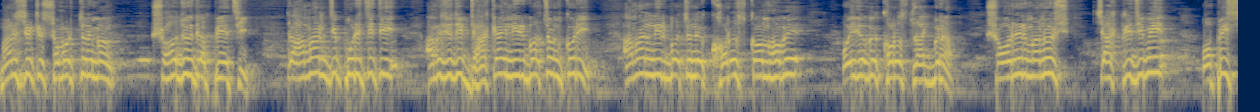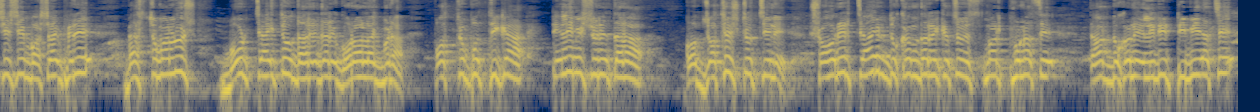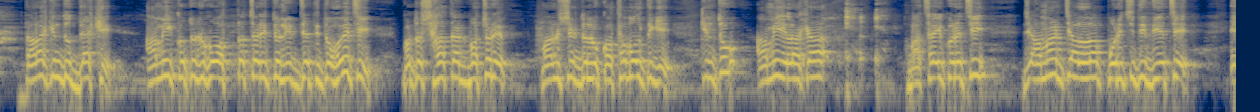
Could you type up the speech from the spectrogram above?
মানুষের একটা সমর্থন এবং সহযোগিতা পেয়েছি। তো আমার যে পরিচিতি আমি যদি ঢাকায় নির্বাচন করি, আমার নির্বাচনে খরচ কম হবে। ওইভাবে খরচ লাগবে না। শহরের মানুষ, চাকরিজীবী, অফিস শেষে বাসায় ফিরে ব্যস্ত মানুষ, ভোট চাইতেও দাঁড়ে দাঁড়ে ঘোরা লাগবে না। পত্রপত্রিকা, টেলিভিশনে তারা যথেষ্ট চেনে। শহরের চায়ের দোকানদারের কাছেও স্মার্টফোন আছে, তার দোকানে এলইডি টিভি আছে, তারা কিন্তু দেখে। আমি কতটুকু অত্যাচারিত, নির্যাতিত হয়েছি? গত সাত, আট বছরে মানুষের জন্য কথা বলতে গিয়ে। কিন্তু আমি এলাকা বাছাই করেছি যে আমার যে আল্লাহ পরিচিতি দিয়েছে,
